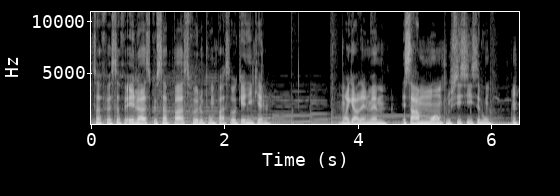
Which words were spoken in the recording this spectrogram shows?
Ça fait, ça fait. Et là, est-ce que ça passe? Le pont passe. Ok, nickel. On va garder le même. Et ça rame moins en plus ici, c'est bon.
